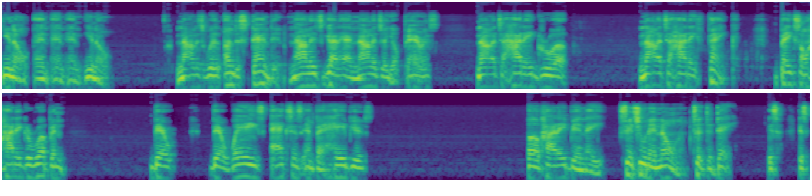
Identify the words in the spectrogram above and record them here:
You know, and and and you know, knowledge with understanding. Knowledge, you gotta have knowledge of your parents, knowledge of how they grew up, knowledge of how they think, based on how they grew up and their their ways, actions, and behaviors of how they been made since you didn't know them to today. It's, it's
